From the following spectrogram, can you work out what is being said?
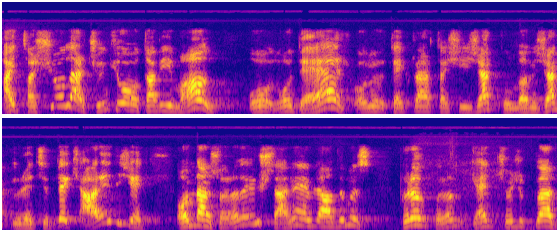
ay taşıyorlar çünkü o tabii mal, o, o değer, onu tekrar taşıyacak, kullanacak, üretimde kar edecek. Ondan sonra da üç tane evladımız pırıl pırıl genç çocuklar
